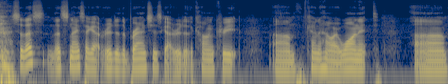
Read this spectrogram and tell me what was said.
so that's that's nice. I got rid of the branches, got rid of the concrete, um, kind of how I want it. Um,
